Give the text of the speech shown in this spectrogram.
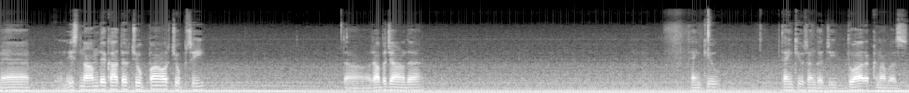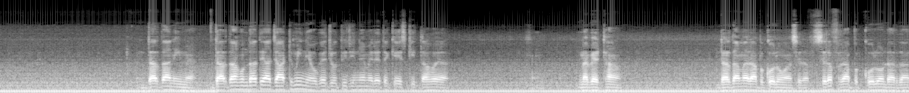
ਮੈਂ ਇਸ ਨਾਮ ਦੇ ਖਾਤਰ ਚੁੱਪ ਔਰ ਚੁੱਪ ਸੀ। ਤਾਂ ਰੱਬ ਜਾਣਦਾ ਥੈਂਕ ਯੂ ਥੈਂਕ ਯੂ ਸੰਗਤ ਜੀ। ਦੁਆ ਰੱਖਣਾ ਬਸ। ਡਰਦਾ ਨਹੀਂ ਮੈਂ। ਡਰਦਾ ਹੁੰਦਾ ਤੇ ਅੱਜ 8 ਮਹੀਨੇ ਹੋ ਗਏ ਜੋਤੀ ਜੀ ਨੇ ਮੇਰੇ ਤੇ ਕੇਸ ਕੀਤਾ ਹੋਇਆ। ਮੈਂ ਬੈਠਾ ਡਰਦਾ ਮੈਂ ਰੱਬ ਕੋਲੋਂ ਆ ਸਿਰਫ। ਸਿਰਫ ਰੱਬ ਕੋਲੋਂ ਡਰਦਾ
